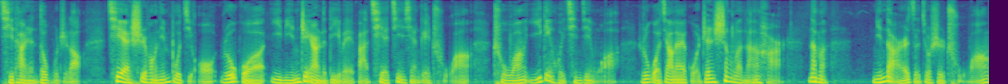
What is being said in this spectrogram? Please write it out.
其他人都不知道。妾侍奉您不久，如果以您这样的地位把妾进献给楚王，楚王一定会亲近我。如果将来果真生了男孩，那么您的儿子就是楚王，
